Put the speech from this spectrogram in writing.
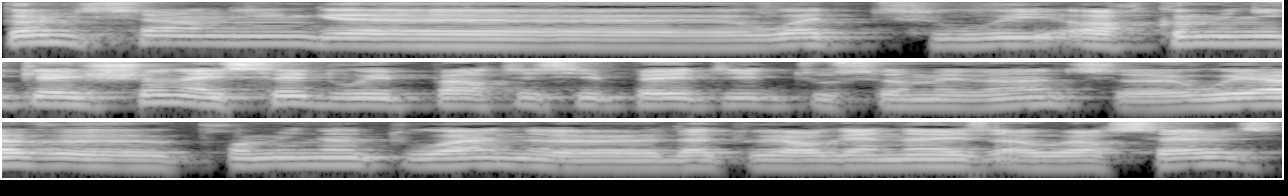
Concerning uh, what we our communication, I said we participated to some events. Uh, we have a prominent one uh, that we organize ourselves.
